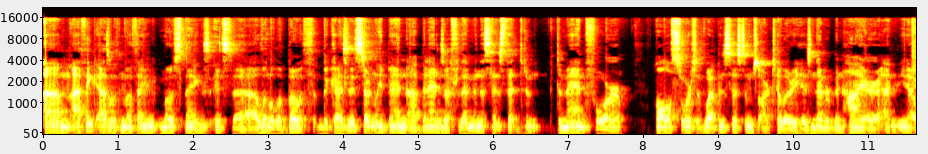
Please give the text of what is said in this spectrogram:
Um, I think, as with most, thing, most things, it's uh, a little of both because it's certainly been a bonanza for them in the sense that de- demand for all sorts of weapon systems, artillery has never been higher. And you know,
